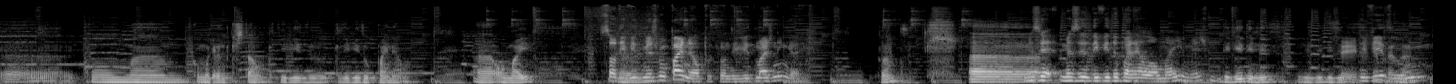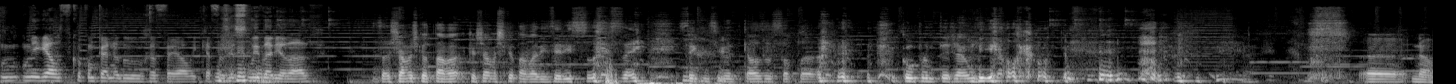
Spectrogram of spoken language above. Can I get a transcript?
ah, com, uma, com uma grande questão que divide, que divide o painel ah, ao meio. Só divide mesmo o painel, porque não divide mais ninguém. Pronto. Mas, é, mas eu divido o painel ao meio mesmo? Divide, divide, divide, divide. Sim. Divide. É o Miguel ficou com pena do Rafael e quer fazer solidariedade. Achavas que eu estava que achavas que eu estava a dizer isso sem, sem conhecimento de causa só para comprometer já o Miguel com Ah, não.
